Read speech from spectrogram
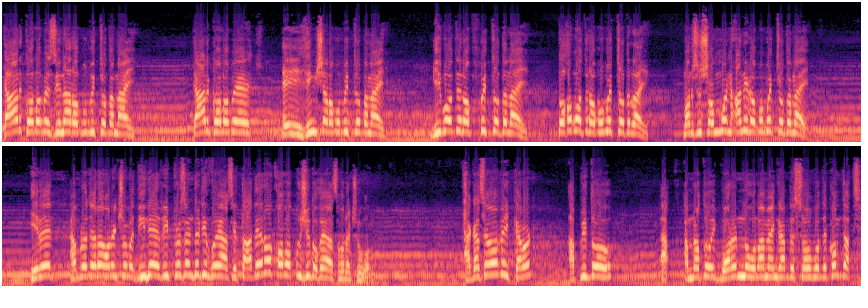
কার কলমে জিনার অপবিত্রতা নাই? কার কলমে এই হিংসার অপবিত্রতা নাই? গিবতের অপবিত্রতা নাই? তহমতের অপবিত্রতা নাই? মানুষের সম্মান, হানির অপবিত্রতা নাই। ইভেন আমরা যারা অনেক সময় দিনের রিপ্রেজেন্টেটিভ হয়ে আছে, তাদেরও কলম দূষিত হয়ে আছে অনেক সময়। থাকা স্বাভাবিক, কারণ আপনি তো আমরা তো ওই বরেণ্য ওলাম গ্রামদের সহপদে কম যাচ্ছি।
